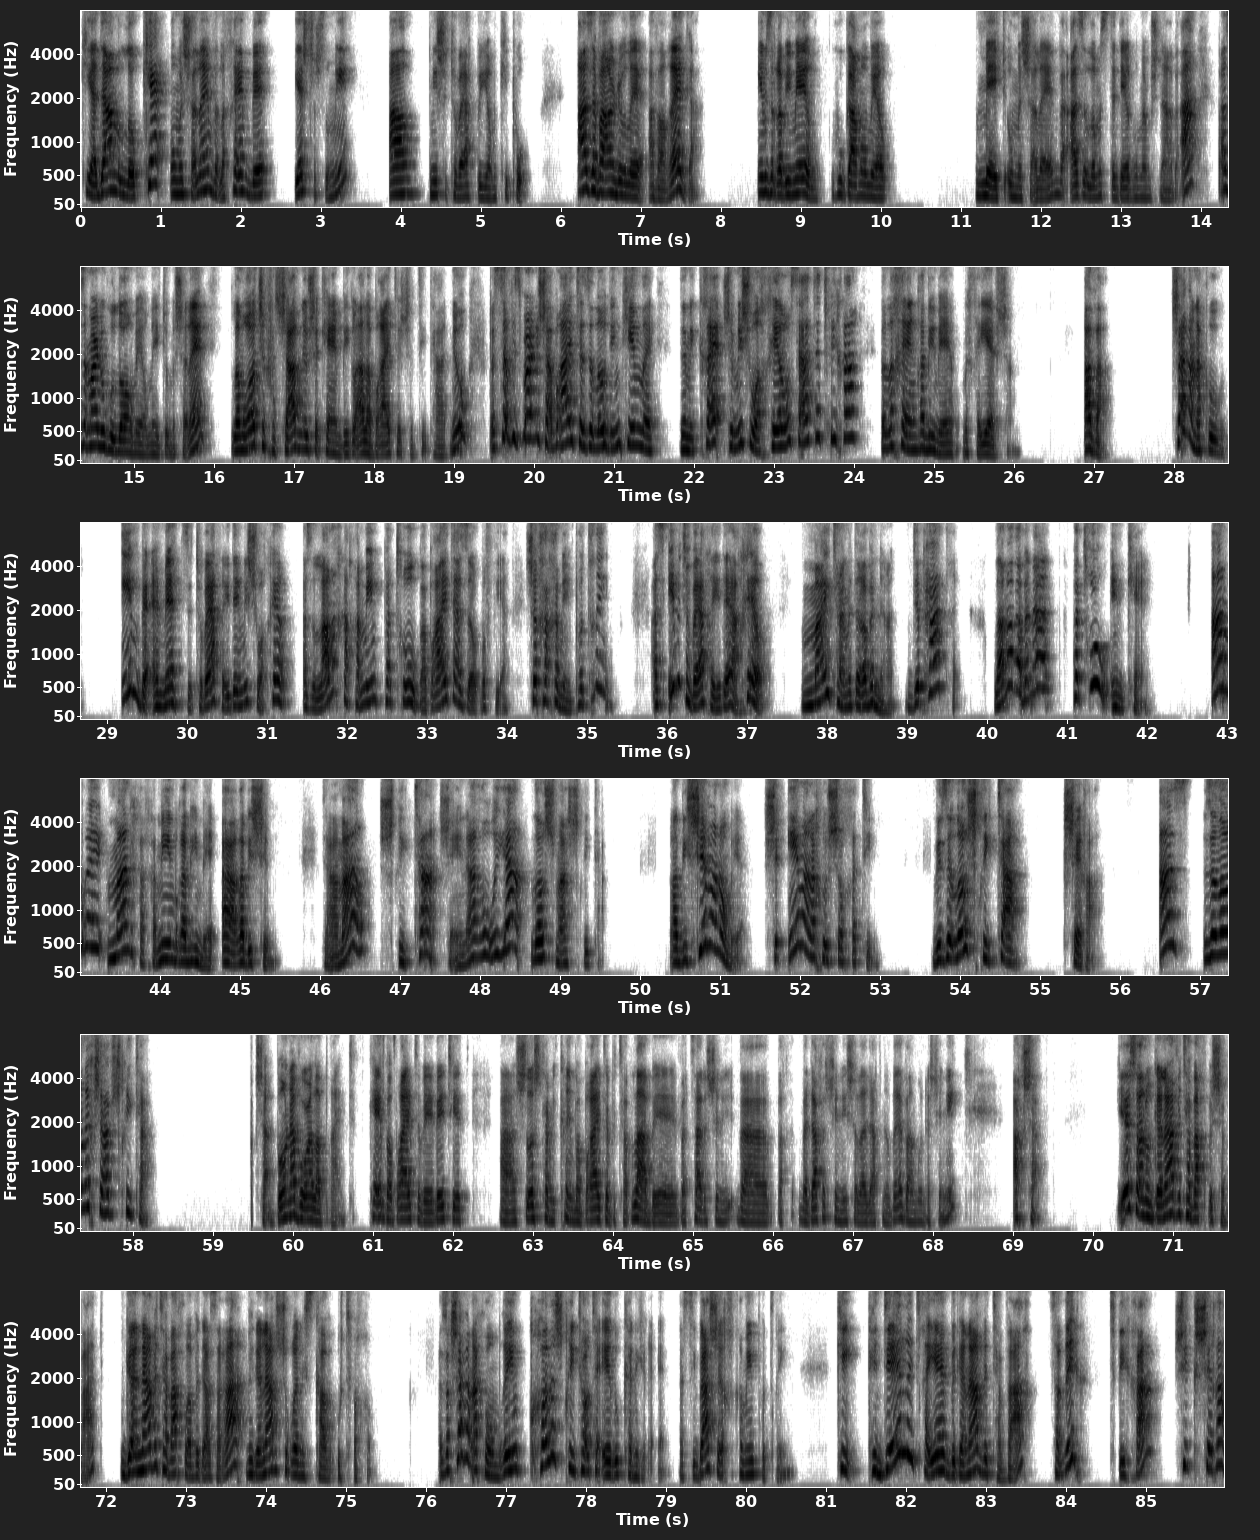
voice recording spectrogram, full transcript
כי אדם לוקה ומשלם ולכן. יש תשלומים על מי שטובח ביום כיפור. אז עברנו ל... אבל רגע, אם זה רבי מאיר, הוא גם אומר מת ומשלם, ואז זה לא מסתדר עם המשנה הבאה, ואז אמרנו הוא לא אומר מת ומשלם, למרות שחשבנו שכן בגלל הברייתא שציטטנו, בסוף הסברנו שהברייתא זה לא דין קימלה, זה מקרה שמישהו אחר עושה את התפיחה, ולכן רבי מאיר מחייב שם. אבל עכשיו אנחנו אם באמת זה טובח על ידי מישהו אחר, אז למה חכמים פתרו? בברייתא הזאת מופיע שחכמים פותרים. אז אם טובח על ידי אחר, מה איתם את הרבנן דפתרי? למה רבנן פתרו אם כן? אמרי מן חכמים רבי, אה, רבי שמעון. ואמר שחיטה שאינה ראויה לא שמה שחיטה. רבי שמעון אומר שאם אנחנו שוחטים וזה לא שחיטה כשרה, אז זה לא נחשב שחיטה. עכשיו בואו נעבור על הברייתא, אוקיי? בברייתא והבאתי את שלושת המקרים בברייתא בטבלה בצד השני, בדף השני של הדף נובע בעמוד השני. עכשיו, יש לנו גנב וטבח בשבת, גנב וטבח לעבודה זרה וגנב שורה נשכר וטבחו. אז עכשיו אנחנו אומרים כל השחיטות האלו כנראה, הסיבה שחכמים פותרים, כי כדי להתחייב בגנב וטבח צריך טביחה שהיא כשרה,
